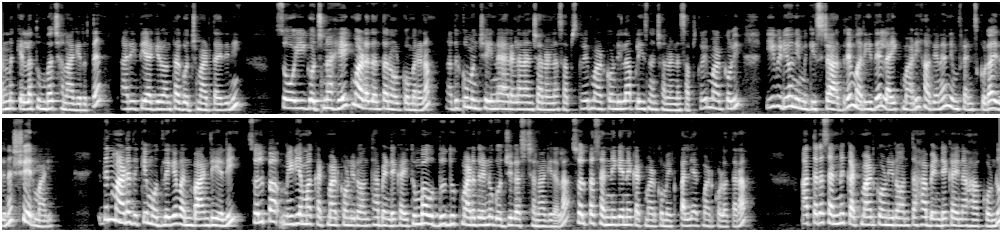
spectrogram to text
ಅನ್ನಕ್ಕೆಲ್ಲ ತುಂಬ ಚೆನ್ನಾಗಿರುತ್ತೆ. ಆ ರೀತಿಯಾಗಿರುವಂಥ ಗೊಜ್ಜು ಮಾಡ್ತಾಯಿದ್ದೀನಿ ಸೊ ಈ ಗೊಜ್ಜನ್ನ ಹೇಗೆ ಮಾಡೋದಂತ ನೋಡ್ಕೊಂಬರೋಣ. ಅದಕ್ಕೂ ಮುಂಚೆ ಇನ್ನೂ ಯಾರೆಲ್ಲ ನನ್ನ ಚಾನಲ್ನ ಸಬ್ಸ್ಕ್ರೈಬ್ ಮಾಡ್ಕೊಂಡಿಲ್ಲ ಪ್ಲೀಸ್ ನನ್ನ ಚಾನಲ್ನ ಸಬ್ಸ್ಕ್ರೈಬ್ ಮಾಡ್ಕೊಳ್ಳಿ. ಈ ವಿಡಿಯೋ ನಿಮಗಿಷ್ಟ ಆದರೆ ಮರೀದೆ ಲೈಕ್ ಮಾಡಿ ಹಾಗೆಯೇ ನಿಮ್ಮ ಫ್ರೆಂಡ್ಸ್ ಕೂಡ ಇದನ್ನು ಶೇರ್ ಮಾಡಿ. ಇದನ್ನು ಮಾಡೋದಕ್ಕೆ ಮೊದಲಿಗೆ ಒಂದು ಬಾಣಲಿಯಲ್ಲಿ ಸ್ವಲ್ಪ ಮೀಡಿಯಮಾಗಿ ಕಟ್ ಮಾಡ್ಕೊಂಡಿರೋವಂಥ ಬೆಂಡೆಕಾಯಿ ತುಂಬ ಉದ್ದುದ್ದಕ್ಕೆ ಮಾಡಿದ್ರೇನು ಗೊಜ್ಜಿಗೆ ಅಷ್ಟು ಚೆನ್ನಾಗಿರಲ್ಲ. ಸ್ವಲ್ಪ ಸಣ್ಣಗೇನೆ ಕಟ್ ಮಾಡ್ಕೊಬೇಕು ಪಲ್ಯಕ್ಕೆ ಮಾಡ್ಕೊಳ್ಳೋ ಥರ. ಆ ಥರ ಸಣ್ಣಗೆ ಕಟ್ ಮಾಡ್ಕೊಂಡಿರೋ ಅಂತಹ ಬೆಂಡೆಕಾಯಿನ ಹಾಕ್ಕೊಂಡು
